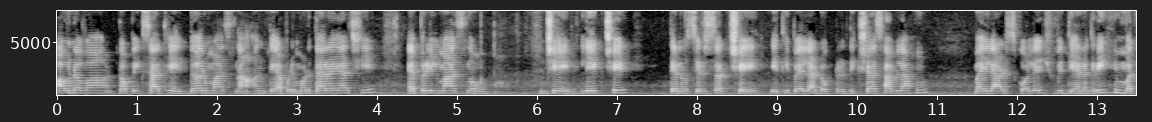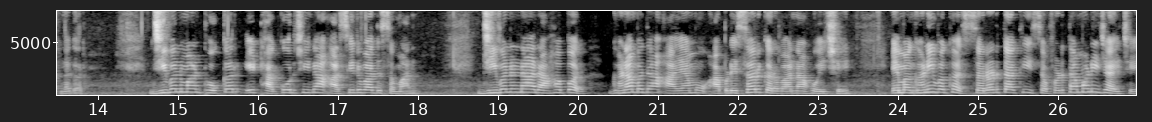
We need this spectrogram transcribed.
અવનવા ટોપિક સાથે દર માસના અંતે આપણે મળતા રહ્યા છીએ. એપ્રિલ માસનો જે લેખ છે, તેનો શીર્ષક છે, એથી પહેલાં ડૉક્ટર દીક્ષા સાવલા હું, મહિલા આર્ટ્સ કોલેજ, વિદ્યાનગરી હિંમતનગર. જીવનમાં ઠોકર એ ઠાકોરજીના આશીર્વાદ સમાન. જીવનના રાહ પર ઘણા બધા આયામો આપણે સર કરવાના હોય છે. એમાં ઘણી વખત સરળતાથી સફળતા મળી જાય છે,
